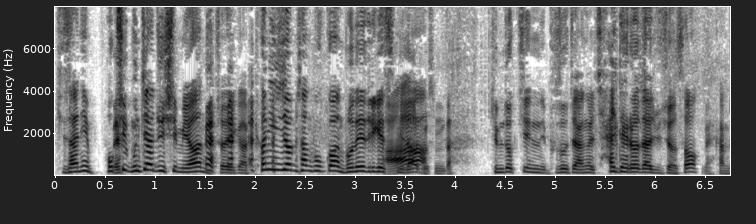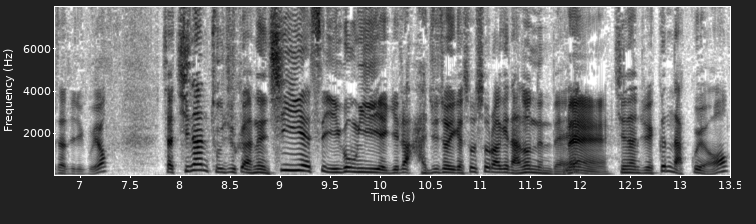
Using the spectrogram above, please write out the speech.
기사님 혹시 문자 주시면 저희가 편의점 상품권 보내드리겠습니다. 아, 좋습니다. 김덕진 부소장을 잘 데려다 주셔서 네. 감사드리고요. 자 지난 두 주간은 CES 2022 얘기를 아주 저희가 쏠쏠하게 나눴는데 네. 지난주에 끝났고요.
